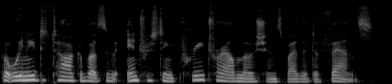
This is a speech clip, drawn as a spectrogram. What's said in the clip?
but we need to talk about some interesting pretrial motions by the defense.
